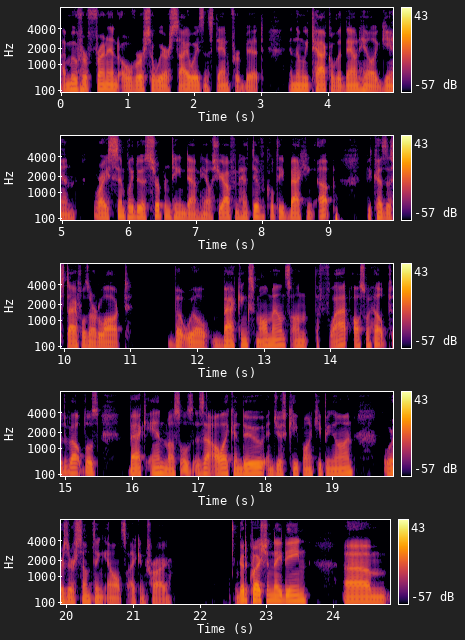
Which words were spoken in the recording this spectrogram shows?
I move her front end over so we are sideways and stand for a bit, and then we tackle the downhill again, or I simply do a serpentine downhill. She often has difficulty backing up because the stifles are locked, but will backing small mounts on the flat also help to develop those back end muscles? Is that all I can do and just keep on keeping on? Or is there something else I can try? Good question, Nadine. Um,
